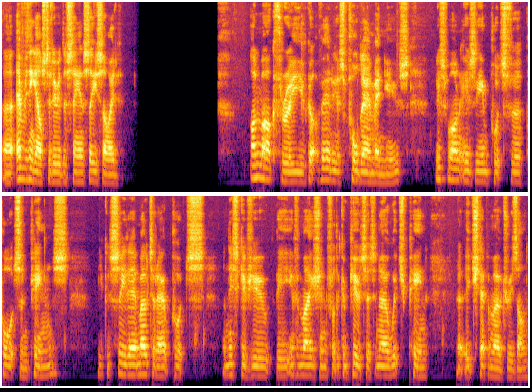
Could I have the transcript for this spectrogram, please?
uh, everything else to do with the CNC side. On Mark III you've got various pull down menus. This one is the inputs for ports and pins. You can see their motor outputs and this gives you the information for the computer to know which pin each stepper motor is on.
